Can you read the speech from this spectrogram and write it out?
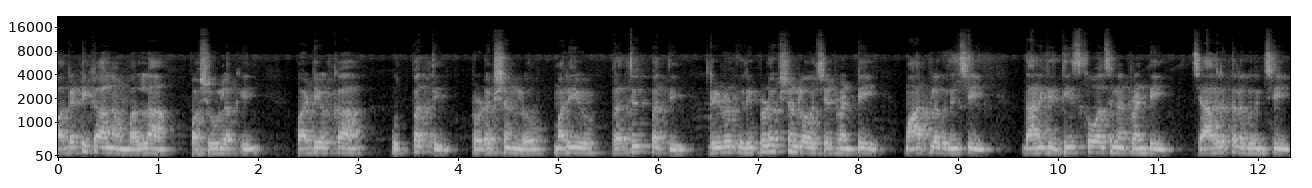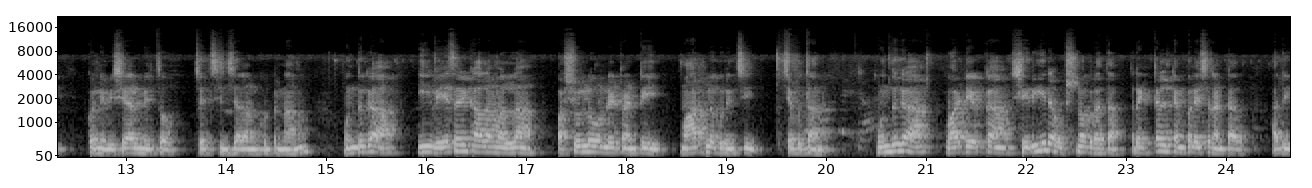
పగటి కాలం వల్ల పశువులకి వాటి యొక్క ఉత్పత్తి ప్రొడక్షన్లో మరియు ప్రత్యుత్పత్తి రీప్రొడక్షన్లో వచ్చేటువంటి మార్పుల గురించి దానికి తీసుకోవాల్సినటువంటి జాగ్రత్తల గురించి కొన్ని విషయాలు మీతో చర్చించాలనుకుంటున్నాను. ముందుగా ఈ వేసవి కాలం వల్ల పశువుల్లో ఉండేటువంటి మార్పుల గురించి చెబుతాను. ముందుగా వాటి యొక్క శరీర ఉష్ణోగ్రత రెక్టల్ టెంపరేచర్ అంటారు. అది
